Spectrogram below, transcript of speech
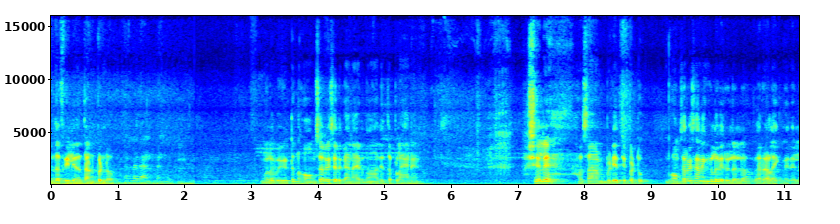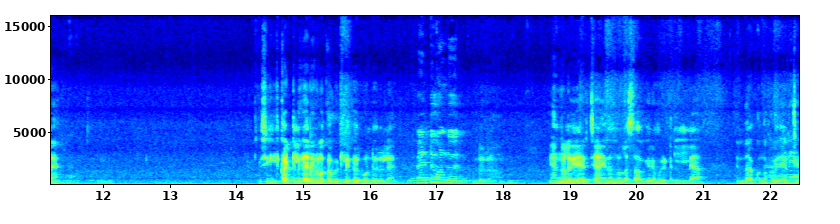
എന്താ ഫീൽ ചെയ്യുന്നത്? തണുപ്പുണ്ടോ? നല്ല തണുപ്പുണ്ട്. നമ്മൾ വീട്ടിൽ നിന്ന് ഹോം സർവീസ് എടുക്കാനായിരുന്നു ആദ്യത്തെ പ്ലാന് പക്ഷേ അവസാനം ഇവിടെ എത്തിപ്പെട്ടു. ഹോം സർവീസ് ആണെങ്കിൽ നിങ്ങൾ വരില്ലല്ലോ? വേറെ ആളേക്കും വരും അല്ലേ? പക്ഷേ ഈ കട്ടിലും കാര്യങ്ങളൊക്കെ വീട്ടിലേക്ക് അവർ കൊണ്ടുവരും അല്ലേ? കൊണ്ടുവരും. ഞങ്ങൾ വിചാരിച്ച അതിനൊന്നുള്ള സൗകര്യം വീട്ടിലില്ല. എന്താക്കുന്നൊക്കെ വിചാരിച്ചു.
